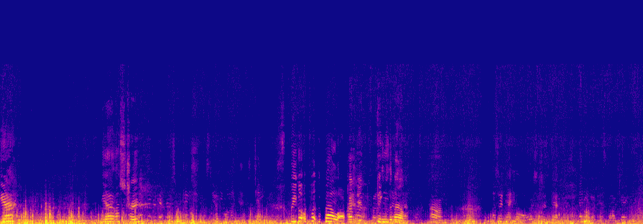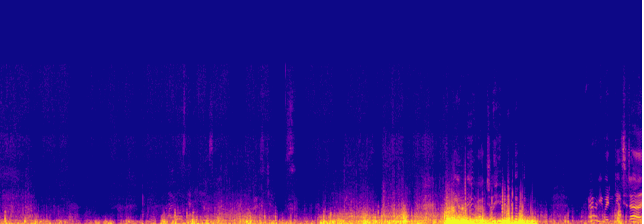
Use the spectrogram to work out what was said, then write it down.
Yeah. Yeah, that's true. Well, you got to put the bell up, haven't you? Ding the bell. Oh. I don't get yours, I don't get anybody's, but I get I always get his questions. Yeah, I do actually. Very windy today.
